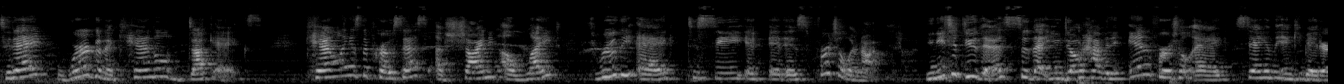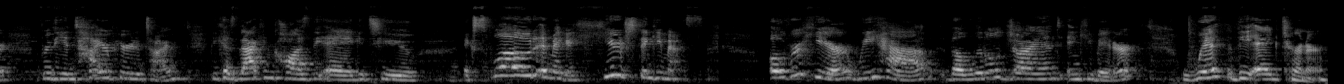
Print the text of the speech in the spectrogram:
Today, we're gonna candle duck eggs. Candling is the process of shining a light through the egg to see if it is fertile or not. You need to do this so that you don't have an infertile egg staying in the incubator for the entire period of time because that can cause the egg to explode and make a huge stinky mess. Over here, we have the little giant incubator with the egg turner.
